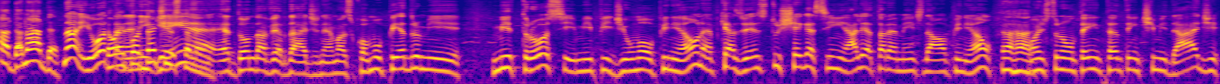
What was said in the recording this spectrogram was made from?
nada, nada. Não, e outra, então é né? importante Ninguém isso também. é, é dono da verdade, né? Mas como o Pedro me, me trouxe e me pediu uma opinião, né? Porque às vezes tu chega assim, aleatoriamente, dar uma opinião, Aham. onde tu não tem tanta intimidade,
